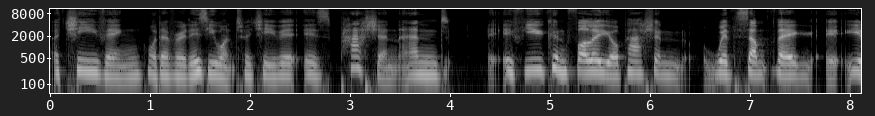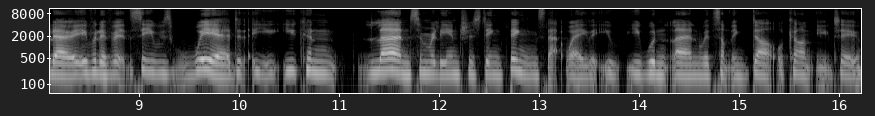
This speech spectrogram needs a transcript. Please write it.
achieving whatever it is you want to achieve it is passion and if you can follow your passion with something you know even if it seems weird you, you can learn some really interesting things that way that you you wouldn't learn with something dull can't you too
